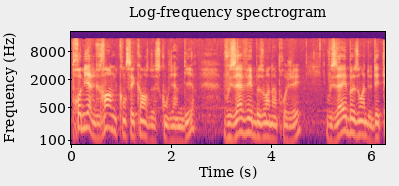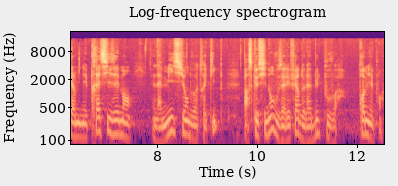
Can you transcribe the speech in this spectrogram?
première grande conséquence de ce qu'on vient de dire, vous avez besoin d'un projet, vous avez besoin de déterminer précisément la mission de votre équipe, parce que sinon vous allez faire de l'abus de pouvoir. Premier point.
